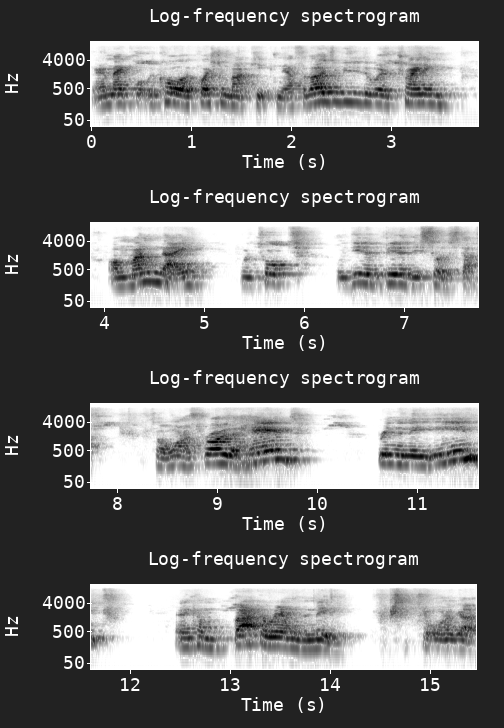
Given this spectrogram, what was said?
we're going to make what we call a question mark kick. Now, for those of you that were training on Monday, we talked, we did a bit of this sort of stuff. So I want to throw the hand, bring the knee in, and come back around with the knee. So I want to go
